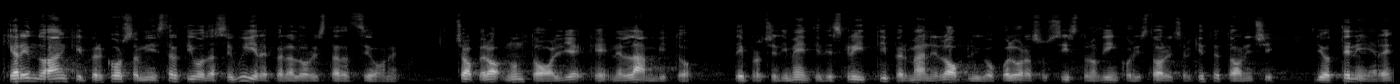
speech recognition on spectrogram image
chiarendo anche il percorso amministrativo da seguire per la loro installazione. Ciò però non toglie che nell'ambito dei procedimenti descritti permane l'obbligo, qualora sussistono vincoli storici architettonici, di ottenere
